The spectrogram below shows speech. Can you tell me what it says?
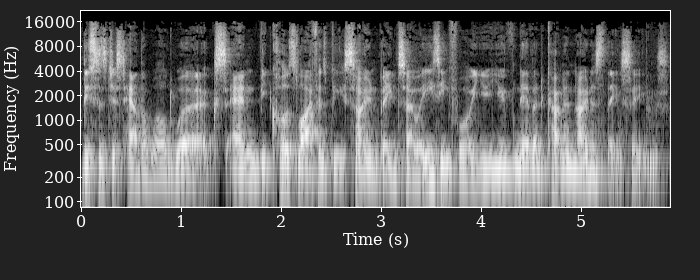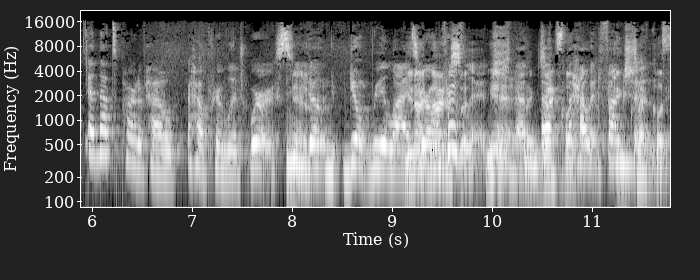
this is just how the world works. And because life has been so, been so easy for you, you've never kind of noticed these things. and that's part of how, how privilege works. Yeah. You don't you don't realize You don't your own notice it. privilege. Yeah, That- exactly. That's how it functions. Exactly.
